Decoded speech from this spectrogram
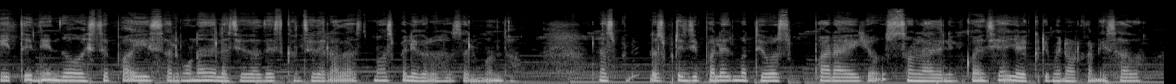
y teniendo este país algunas de las ciudades consideradas más peligrosas del mundo. los principales motivos para ello son la delincuencia y el crimen organizado,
